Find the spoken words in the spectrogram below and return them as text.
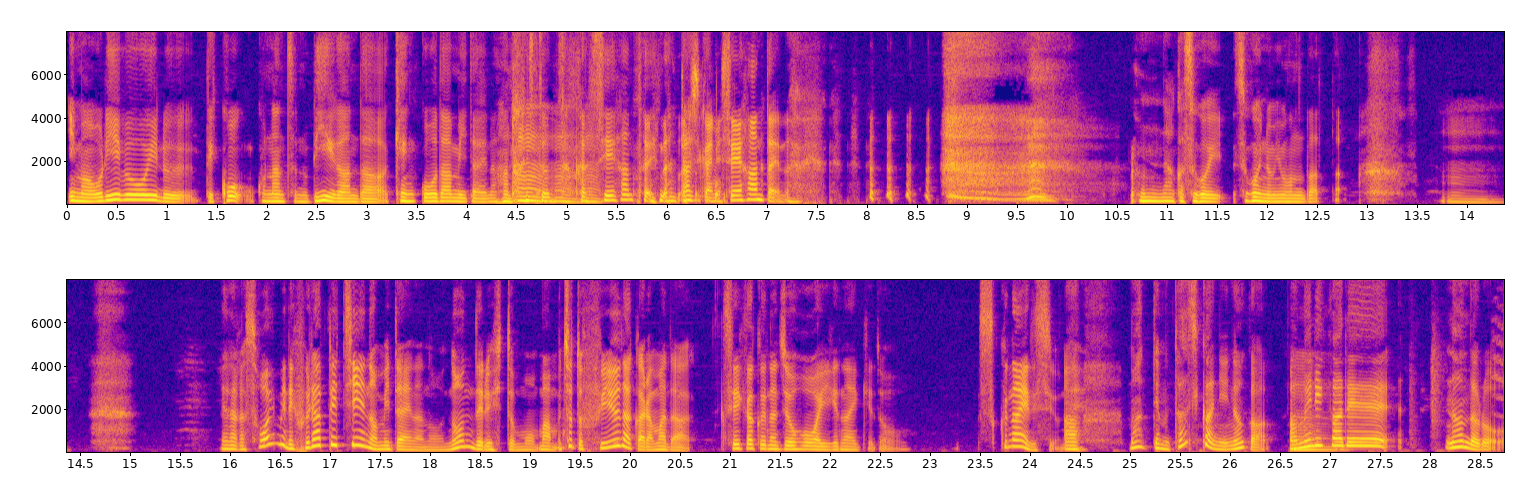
今、オリーブオイルってこう、こうなんつうの、ビーガンだ、健康だ、みたいな話と、うんうんうんなんか正反対なんだ。確かに。正反対だ。うん、なんかすごい、すごい飲み物だった。うん。いや、だからそういう意味でフラペチーノみたいなのを飲んでる人も、まあちょっと冬だからまだ正確な情報は言えないけど、少ないですよね。あまあ、でも確かになんか、アメリカで、なんだろ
